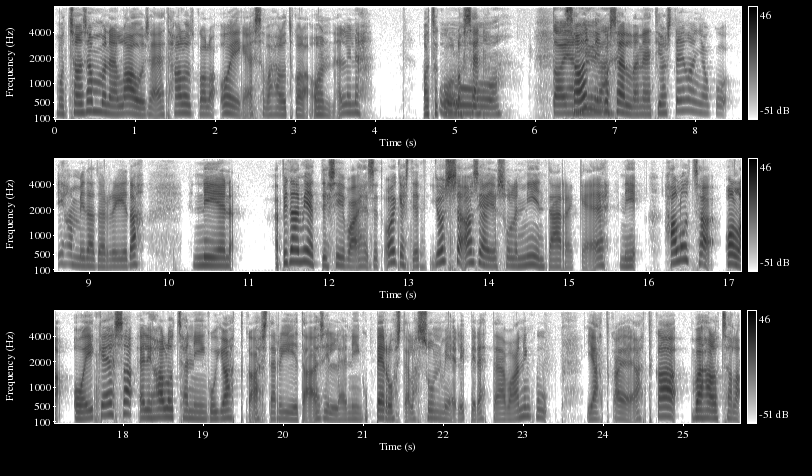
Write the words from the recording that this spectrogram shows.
mutta se on semmoinen lause, että haluatko olla oikeassa vai haluatko olla onnellinen? Ootko kuullut sen? Uu, Toi Se on hyvä. niinku sellainen, että jos teillä on joku ihan mitätön riita, niin pitää miettiä siinä vaiheessa, että oikeasti, että jos se asia ei ole sulle niin tärkeä, niin haluat sä olla oikeassa, eli haluat sä niinku jatkaa sitä riitaa ja silleen niinku perustella sun mielipidettä ja vaan niinku jatkaa ja jatkaa, vai haluat sä olla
